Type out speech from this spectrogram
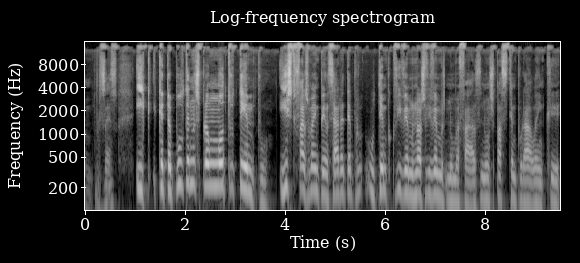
um processo, uhum. e catapulta-nos para um outro tempo. Isto faz bem pensar até por o tempo que vivemos. Nós vivemos numa fase, num espaço temporal em que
